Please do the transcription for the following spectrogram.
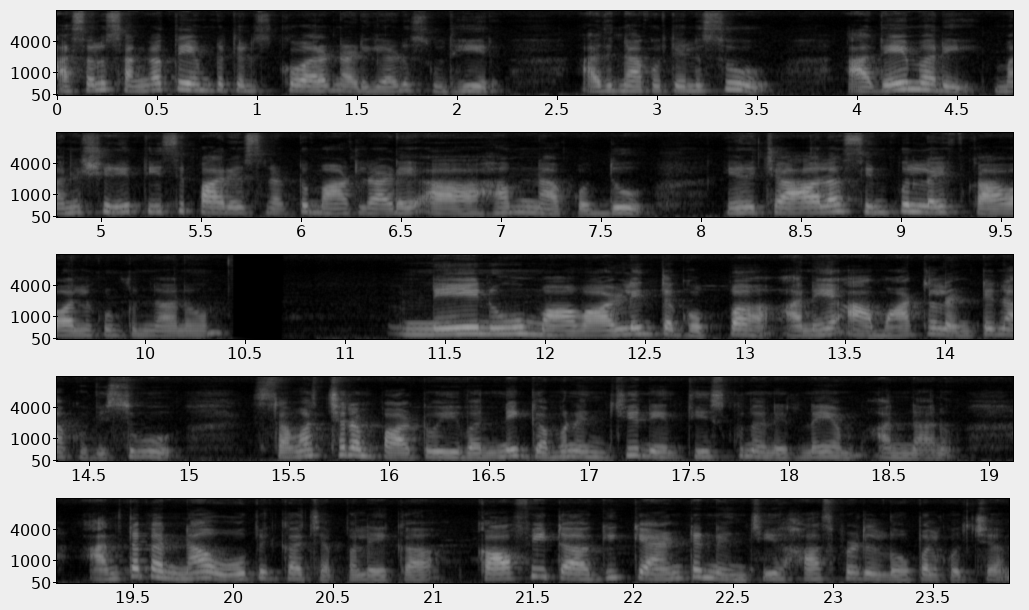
అసలు సంగతి ఏమిటో తెలుసుకోవాలని అడిగాడు సుధీర్. అది నాకు తెలుసు. అదే మరి మనిషిని తీసి పారేసినట్టు మాట్లాడే ఆ అహం నాకొద్దు. నేను చాలా సింపుల్ లైఫ్ కావాలనుకుంటున్నాను. నేను మా వాళ్ళింత గొప్ప అనే ఆ మాటలంటే నాకు విసుగు సంవత్సరం పాటు ఇవన్నీ గమనించి నేను తీసుకున్న నిర్ణయం అన్నాను. అంతకన్నా ఓపికగా చెప్పలేక కాఫీ తాగి క్యాంటీన్ నుంచి హాస్పిటల్ లోపలికి వచ్చాం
